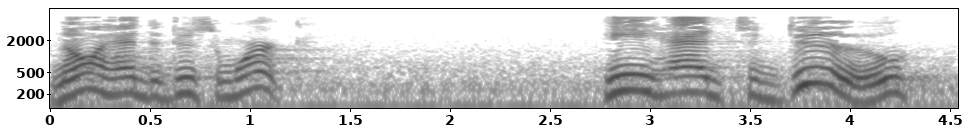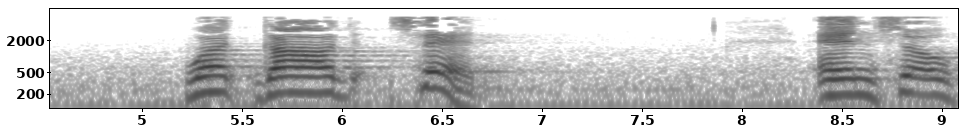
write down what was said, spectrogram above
Noah had to do some work. He had to do what God said. And so,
